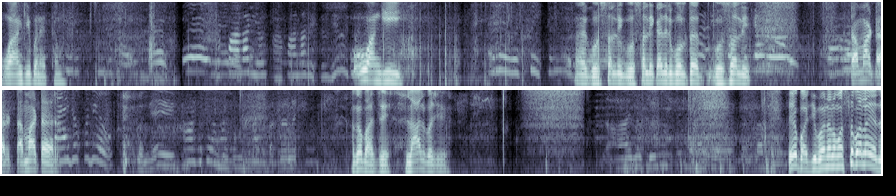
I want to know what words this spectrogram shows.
वांगी पण आहेत थांब. पाला घेऊ हा, पाला घे. ओ वांगी. घोसाली घोसाली काहीतरी बोलतात घोसाली. टमाटर टमाटर. अगं भाजे लाल भाजी. ए भाजी बनायला मस्त पाला येत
